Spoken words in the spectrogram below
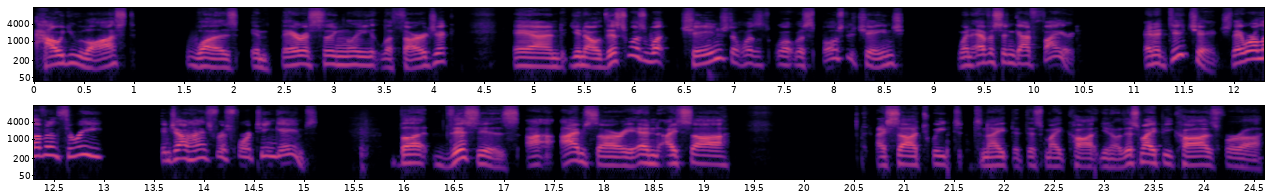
how you lost was embarrassingly lethargic. And, you know, this was what changed and was what was supposed to change when Evason got fired. And it did change. They were 11 and 3 in John Hynes' first 14 games. But this is, I, I'm sorry. And I saw, I saw a tweet tonight that this might cause, you know, this might be cause for a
